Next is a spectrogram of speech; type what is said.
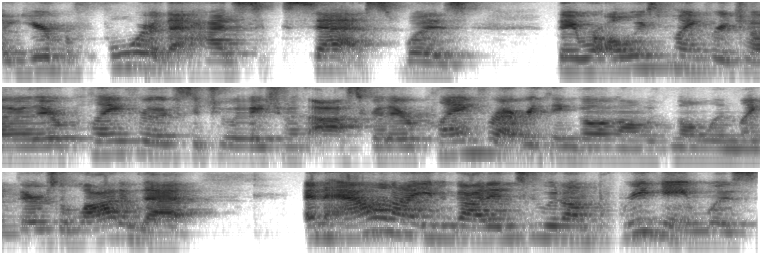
a year before that had success was they were always playing for each other. They were playing for their situation with Oscar. They were playing for everything going on with Nolan. Like there's a lot of that. And Al and I even got into it on pregame was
